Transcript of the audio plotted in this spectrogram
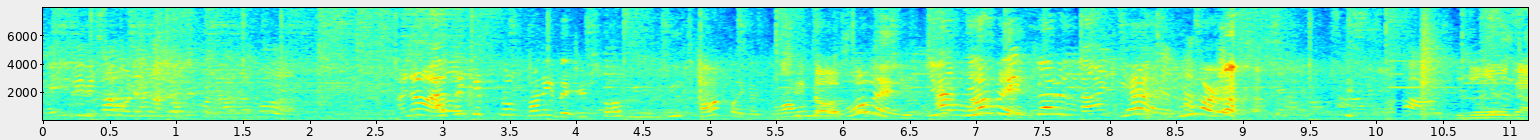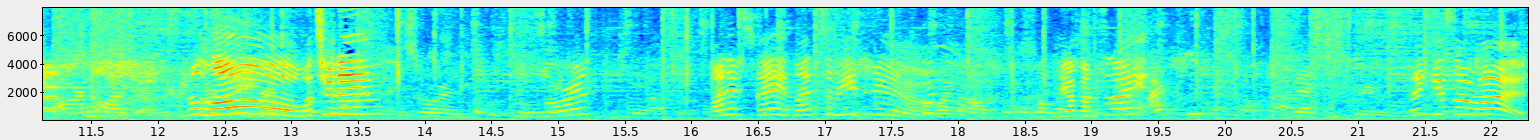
maybe someone in my middle school. And I'm like, I know. I think it's so funny that you're 12 and you talk like a grown does, woman. doesn't I love it. better than I do. Yeah, you are. There's a little guy. Hello. What's your name? Soren. Soren? Yeah. My name's Faith. Nice to meet you. Oh my god. You have fun tonight? Yes, Thank you so much.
